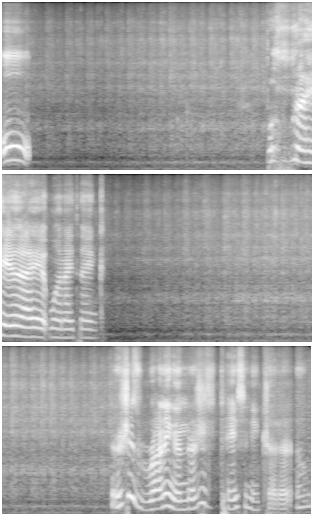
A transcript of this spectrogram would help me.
Oh! I hit one, I think. They're just running and they're just chasing each other. Oh.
